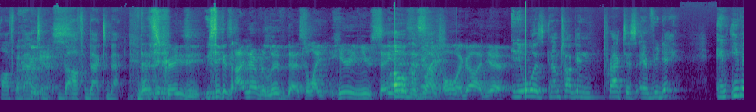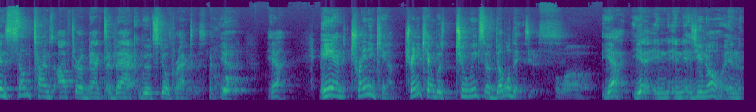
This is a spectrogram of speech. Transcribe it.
off of back to yes. off of back to back. That's crazy. See, because I never lived that, so like hearing you say oh this, it's gosh. like, oh my god, yeah. And it was, and I'm talking practice every day, and even sometimes after a back to back, we would still practice. Yeah, yeah. And training camp. Training camp was two weeks of double days. Yes. Oh wow. Yeah, yeah, and, and as you know, and. Yeah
